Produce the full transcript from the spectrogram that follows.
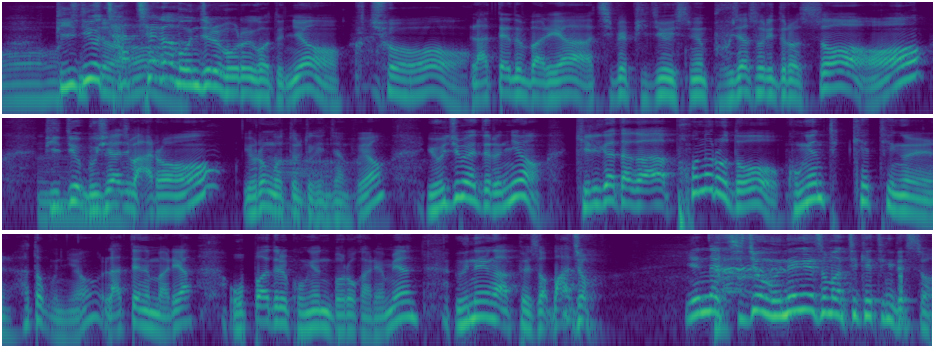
오, 어, 비디오 진짜? 자체가 뭔지를 모르거든요. 그쵸. 라떼도 말이야. 집에 비디오 있으면 부자 소리 들었어. 어? 비디오 음. 무시하지 말어. 아. 것들도 괜찮고요. 요즘 애들은요. 길 가다가 폰으로도 공연 티켓팅을 하더군요. 라떼는 말이야. 오빠들 공연 보러 가려면 은행 앞에서 맞아. 옛날 지정 은행에서만 티켓팅 됐어.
